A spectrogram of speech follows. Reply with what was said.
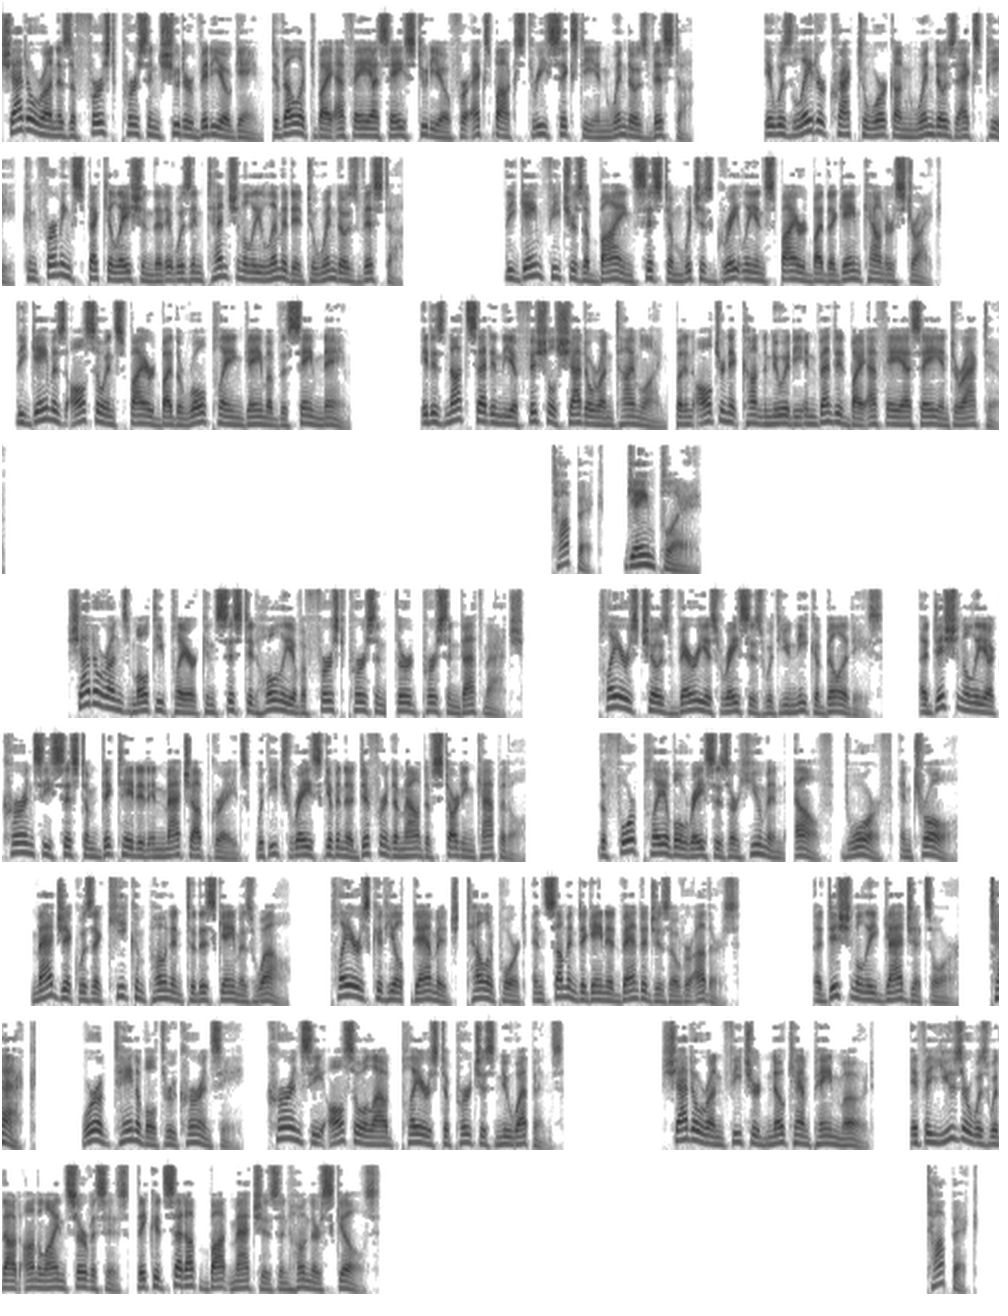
Shadowrun is a first-person shooter video game, developed by FASA Studio for Xbox 360 and Windows Vista. It was later cracked to work on Windows XP, confirming speculation that it was intentionally limited to Windows Vista. The game features a buying system which is greatly inspired by the game Counter-Strike. The game is also inspired by the role-playing game of the same name. It is not set in the official Shadowrun timeline, but an alternate continuity invented by FASA Interactive. Gameplay Shadowrun's multiplayer consisted wholly of a first-person, third-person deathmatch. Players chose various races with unique abilities. Additionally a currency system dictated in-match upgrades, with each race given a different amount of starting capital. The four playable races are human, elf, dwarf, and troll. Magic was a key component to this game as well. Players could heal, damage, teleport, and summon to gain advantages over others. Additionally gadgets or tech were obtainable through currency. Currency also allowed players to purchase new weapons. Shadowrun featured no campaign mode. If a user was without online services, they could set up bot matches and hone their skills.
